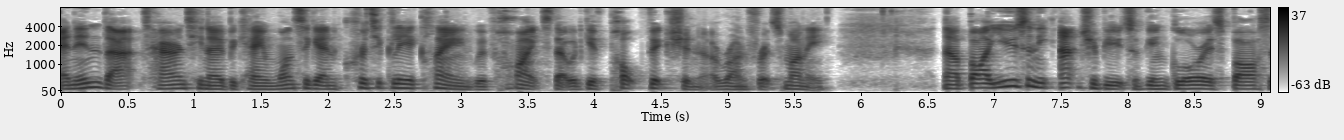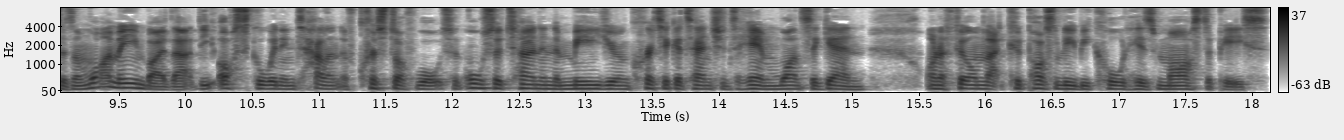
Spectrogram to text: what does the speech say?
And in that, Tarantino became once again critically acclaimed with heights that would give Pulp Fiction a run for its money. Now, by using the attributes of Inglourious Basterds, and what I mean by that, the Oscar winning talent of Christoph Waltz, and also turning the media and critic attention to him once again on a film that could possibly be called his masterpiece,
